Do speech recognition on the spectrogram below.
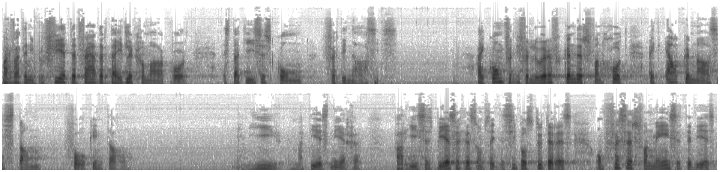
Maar wat in die profete verder duidelik gemaak word, is dat Jesus kom vir die nasies. Hy kom vir die verlore kinders van God uit elke nasie, stam, volk en taal. En hier in Matteus 9 waar Jesus besig is om sy disippels toe te rus om vissers van mense te wees,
